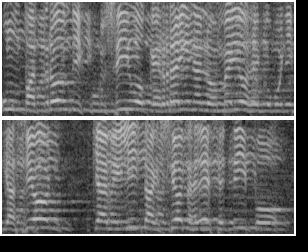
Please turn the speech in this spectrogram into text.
un patrón discursivo que reina en los medios de comunicación que habilita acciones de ese tipo.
